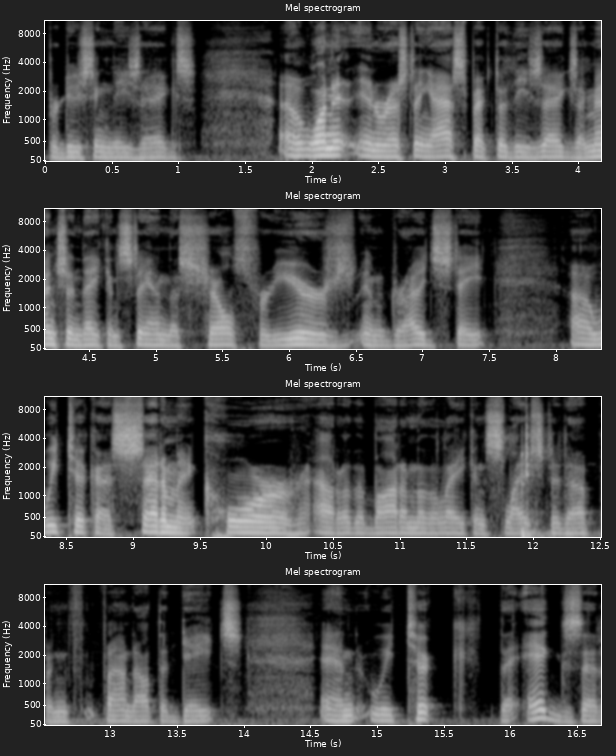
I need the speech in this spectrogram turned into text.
producing these eggs. Uh, one interesting aspect of these eggs, I mentioned they can stay on the shelves for years in a dried state. Uh, we took a sediment core out of the bottom of the lake and sliced it up and found out the dates. And we took the eggs that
